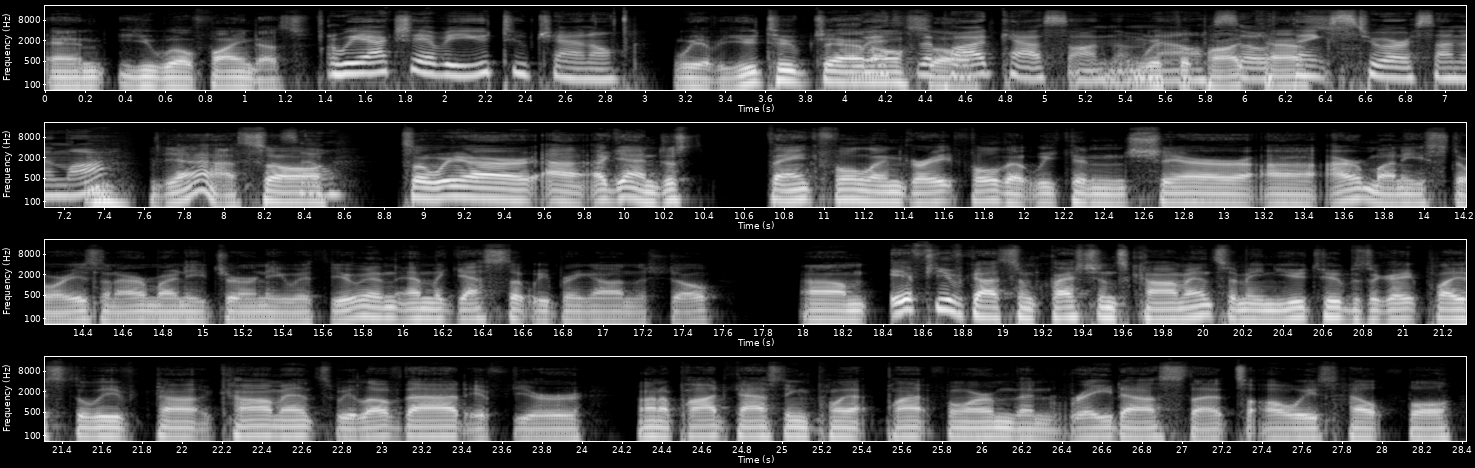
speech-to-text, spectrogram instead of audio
and you will find us. We actually have a YouTube channel We have a YouTube channel. with the so- podcasts on them with now. the So thanks to our son-in-law. Yeah. So, So- so, we are, uh, again, just thankful and grateful that we can share uh, our money stories and our money journey with you and, and the guests that we bring on the show. Um, if you've got some questions, comments, I mean, YouTube is a great place to leave co- comments. We love that. If you're on a podcasting pla- platform, then rate us. That's always helpful.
